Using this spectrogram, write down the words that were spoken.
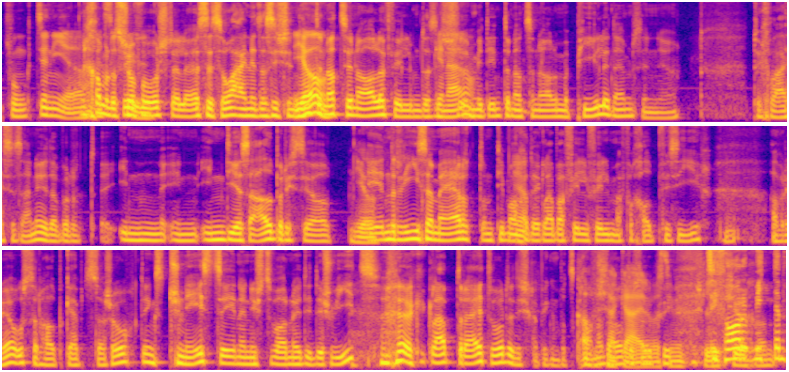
funktionieren. Ich kann mir das schon vorstellen. Ist so eine, das ist ein Ja. internationaler Film. Das ist Genau. äh, mit internationalem Appeal in dem Sinn, ja. Ich weiß es auch nicht, aber in, in Indien selber ist es ja, Ja. ein riesen Markt und die machen Ja. ja, glaube ich, auch viele Filme einfach halb für sich. Aber ja, außerhalb gibt es da schon Dings. Die Schneeszene ist zwar nicht in der Schweiz, glaube, gedreht worden. Das ist, glaube ich, irgendwo zu Kanada ist ja oder geil, so was sie mit Sie fahren mit dem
